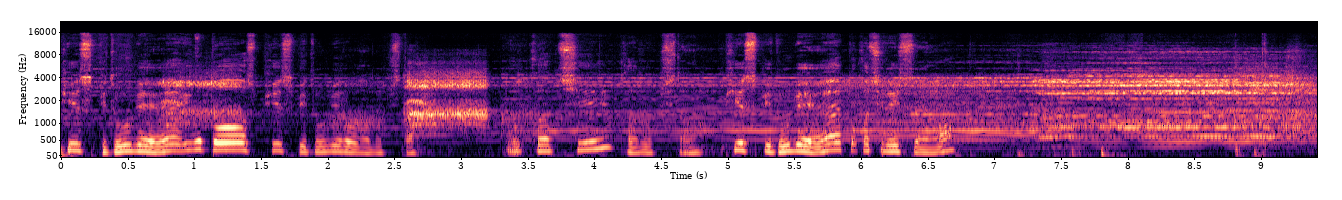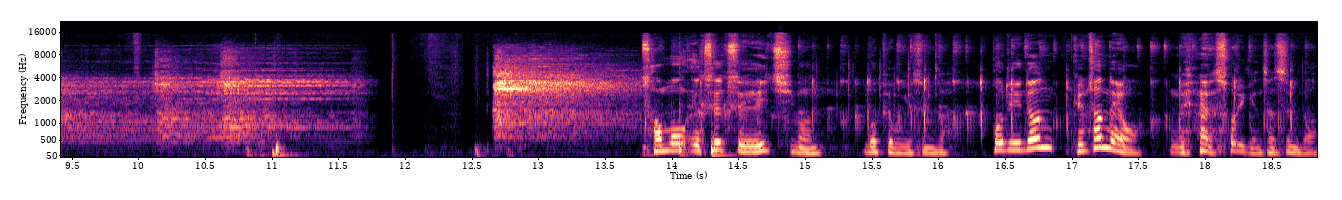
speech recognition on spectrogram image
PSP 두 배. 이것도 PSP 두 배로 가봅시다. 똑같이 가봅시다. PSP 두 배. 똑같이 돼 있어요. (35 XXH만) 높여보겠습니다 소리는 괜찮네요 네 소리 괜찮습니다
